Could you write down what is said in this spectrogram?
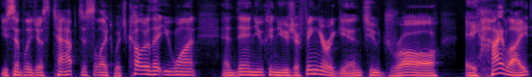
You simply just tap to select which color that you want, and then you can use your finger again to draw a highlight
